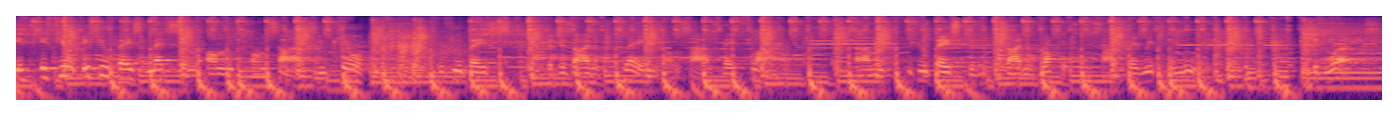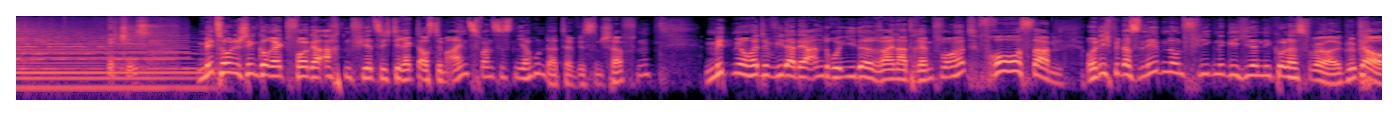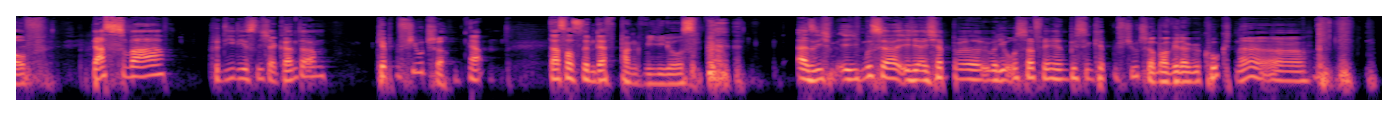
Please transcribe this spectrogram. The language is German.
If, if, you, if you base medicine on, on science, you cure people. If you base the design of planes on science, they fly. Um, if you base the design of rockets on science, they reach the moon. It works. Bitches. Methodisch inkorrekt, Folge 48, direkt aus dem 21. Jahrhundert der Wissenschaften. Mit mir heute wieder der Androide Reinhard Remford. Frohe Ostern. Und ich bin das lebende und fliegende Gehirn Nicolas Wörl. Glück auf. Das war, für die, die es nicht erkannt haben, Captain Future. Ja. Das aus den Death Punk Videos. Also ich, ich muss ja, ich, ich habe äh, über die Osterferien ein bisschen Captain Future mal wieder geguckt. Ne? Äh,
